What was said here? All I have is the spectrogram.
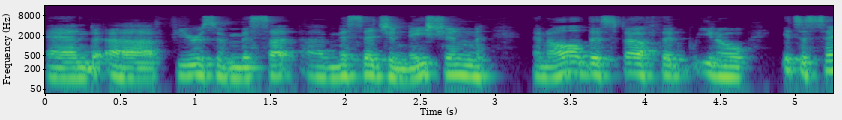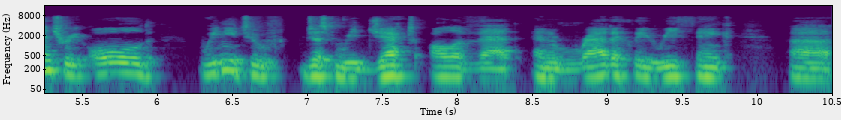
and uh, fears of mis- uh, miscegenation and all this stuff that you know it's a century old we need to just reject all of that and radically rethink uh,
